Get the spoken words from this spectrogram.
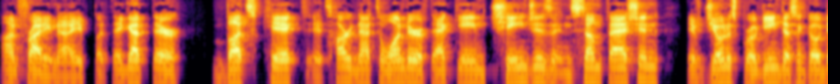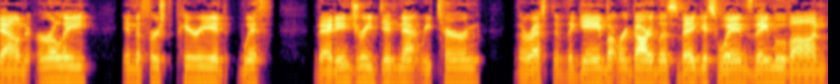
on Friday night, but they got their butts kicked. It's hard not to wonder if that game changes in some fashion. If Jonas Brodin doesn't go down early in the first period with that injury, did not return the rest of the game. But regardless, Vegas wins. They move on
